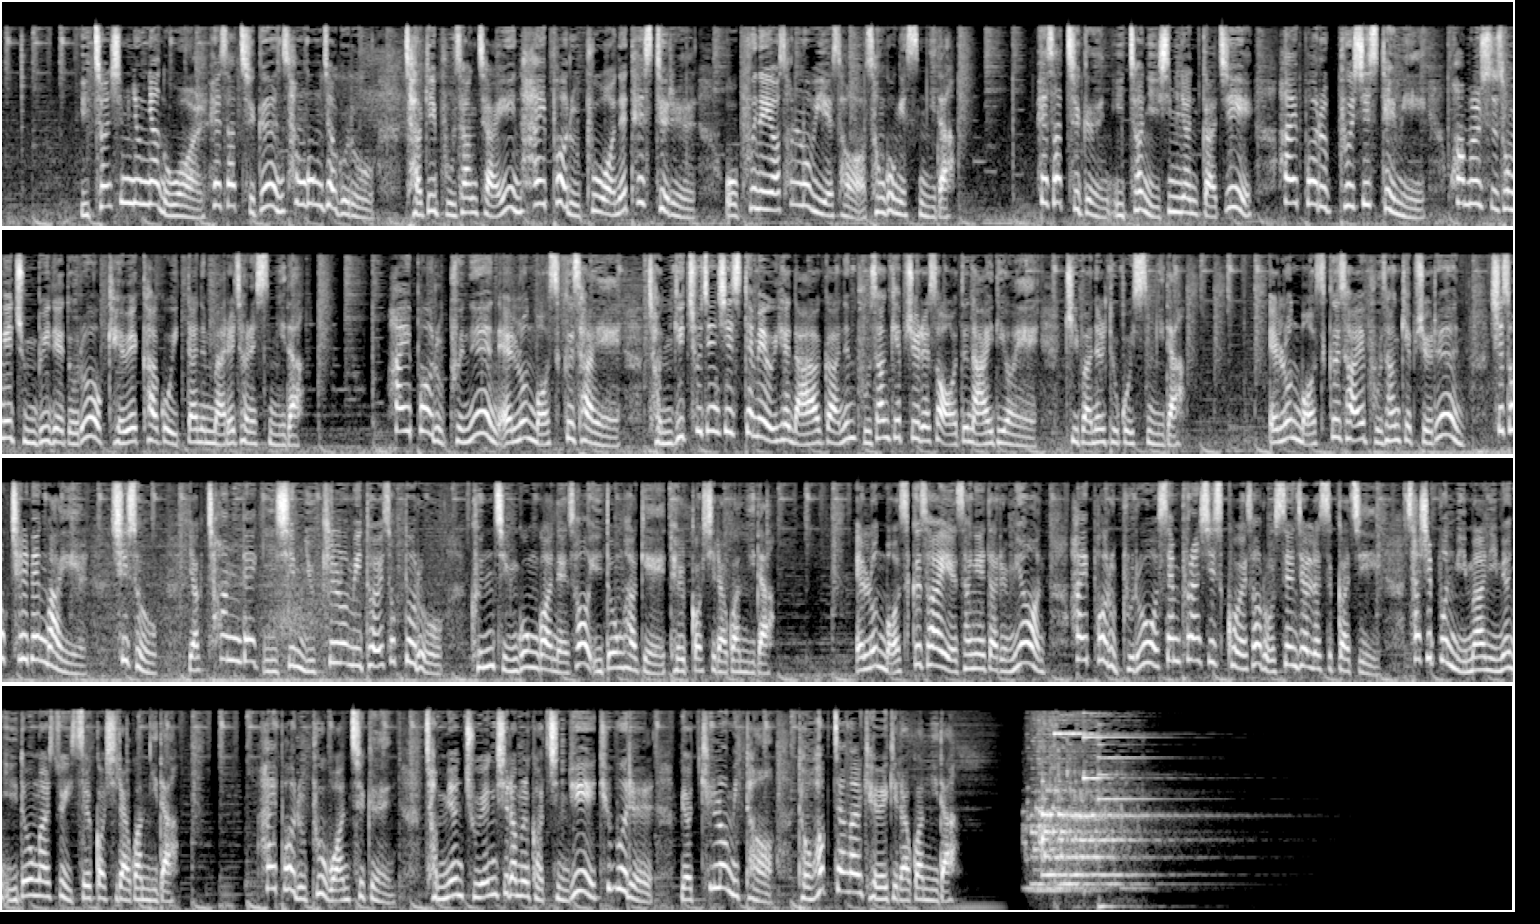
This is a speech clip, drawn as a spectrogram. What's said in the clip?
2016년 5월 회사 측은 성공적으로 자기 부상차인 하이퍼루프1의 테스트를 open air 선로 위에서 성공했습니다. 회사 측은 2020년까지 하이퍼루프 시스템이 화물 수송에 준비되도록 계획하고 있다는 말을 전했습니다. 하이퍼루프는 앨런 머스크사의 전기 추진 시스템에 의해 나아가는 부상 캡슐에서 얻은 아이디어에 기반을 두고 있습니다. 앨런 머스크사의 부상 캡슐은 시속 700마일, 시속 약 1126km의 속도로 근진공관에서 이동하게 될 것이라고 합니다. 앨런 머스크사의 예상에 따르면 하이퍼루프로 샌프란시스코에서 로스앤젤레스까지 40분 미만이면 이동할 수 있을 것이라고 합니다. 하이퍼루프 원 측은 전면 주행 실험을 거친 뒤 튜브를 몇 킬로미터 더 확장할 계획이라고 합니다.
